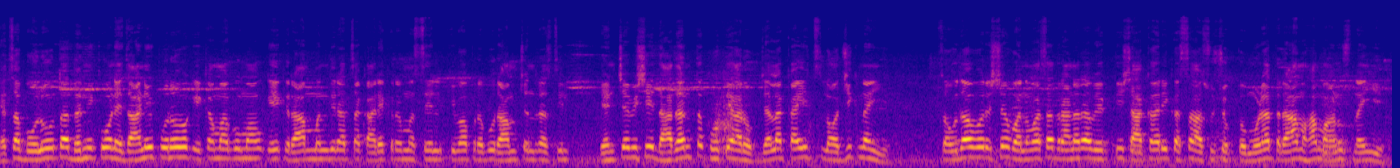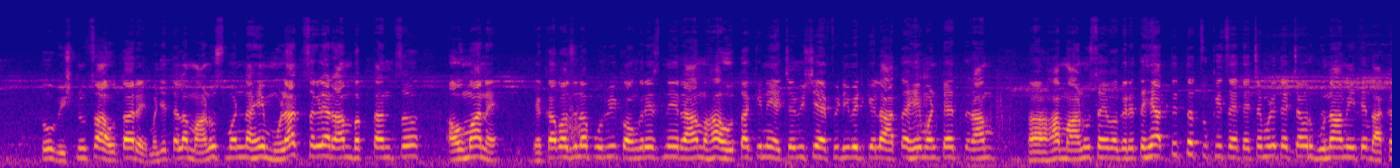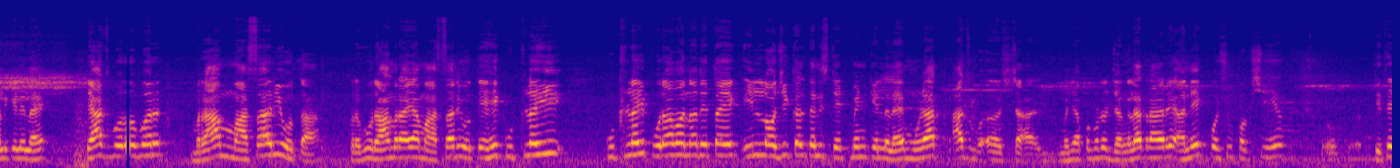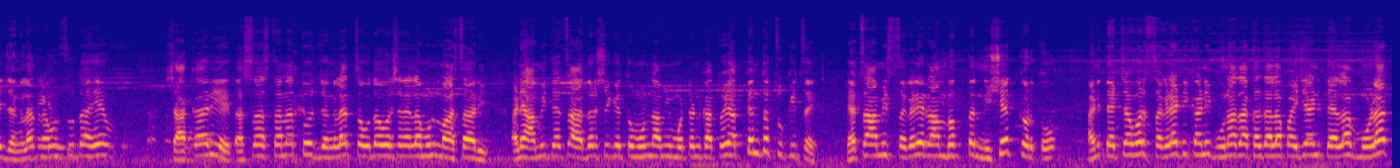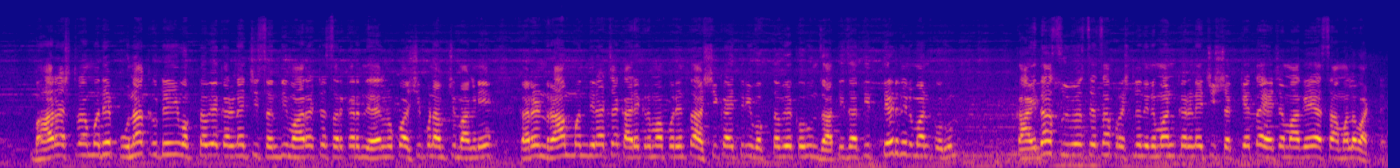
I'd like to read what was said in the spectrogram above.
याचा बोलवता धनी कोण आहे? जाणीवपूर्वक एकामागोमाग एक राम मंदिराचा कार्यक्रम असेल किंवा प्रभू रामचंद्र असतील यांच्याविषयी धादांत खोटे आरोप ज्याला काहीच लॉजिक नाही आहे चौदा वर्ष वनवासात राहणारा व्यक्ती शाकाहारी कसा असू शकतो? मुळात राम हा माणूस नाही आहे तो विष्णूचा अवतार आहे. म्हणजे त्याला माणूस म्हणणं हे मुळात सगळ्या राम भक्तांचं अवमान आहे. एका बाजूला पूर्वी काँग्रेसने राम हा होता की नाही याच्याविषयी ॲफिडेव्हिट केलं. आता हे म्हणतात राम हा माणूस आहे वगैरे. तर हे अत्यंत चुकीचं आहे. त्याच्यामुळे त्याच्यावर गुन्हा आम्ही इथे दाखल केलेला आहे. त्याचबरोबर राम मांसाहारी होता. प्रभू रामराया मांसाहारी होते. हे कुठलंही कुठलाही पुरावा न देता एक इलॉजिकल त्यांनी स्टेटमेंट केलेलं आहे. मुळात आज शा म्हणजे आपण म्हणतो जंगलात राहणारे अनेक पशु पक्षी हे तिथे जंगलात राहून सुद्धा हे शाकाहारी आहेत. असं असताना तो जंगलात चौदा वर्ष राहिला म्हणून मांसाहारी. आणि आम्ही त्याचा आदर्श घेतो म्हणून आम्ही मटण खातो. हे अत्यंत चुकीचं आहे. ह्याचा आम्ही सगळे रामभक्त निषेध करतो आणि त्याच्यावर सगळ्या ठिकाणी गुन्हा दाखल झाला पाहिजे आणि त्याला मुळात महाराष्ट्रामध्ये पुन्हा कुठेही वक्तव्य करण्याची संधी महाराष्ट्र सरकारने द्यायला नको अशी पण आमची मागणी आहे. कारण राम मंदिराच्या कार्यक्रमापर्यंत अशी काहीतरी वक्तव्य करून जाती जाती तेढ निर्माण करून कायदा सुव्यवस्थेचा प्रश्न निर्माण करण्याची शक्यता ह्याच्या मागे आहे असं आम्हाला वाटतंय.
